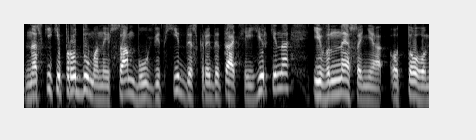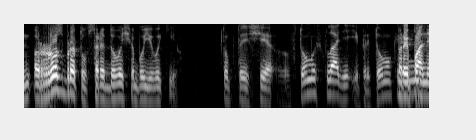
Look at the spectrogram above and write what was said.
наскільки продуманий сам був відхід дискредитації Гіркіна і внесення того розбрату в середовище бойовиків. Тобто ще в тому складі і при тому При пані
